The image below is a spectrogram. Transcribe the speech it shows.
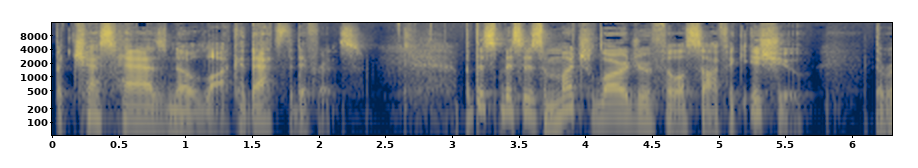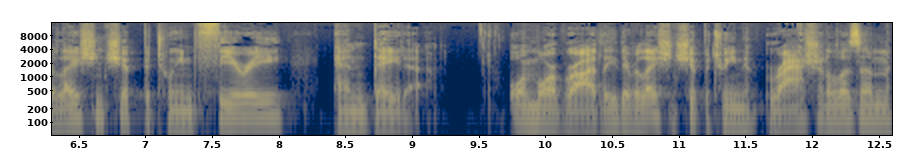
but chess has no luck. That's the difference. But this misses a much larger philosophic issue the relationship between theory and data, or more broadly, the relationship between rationalism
